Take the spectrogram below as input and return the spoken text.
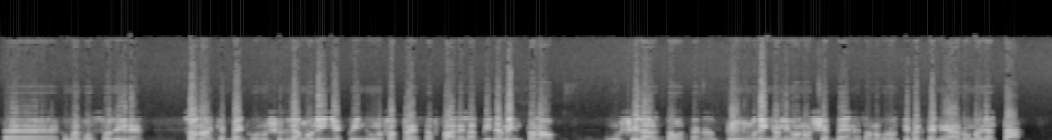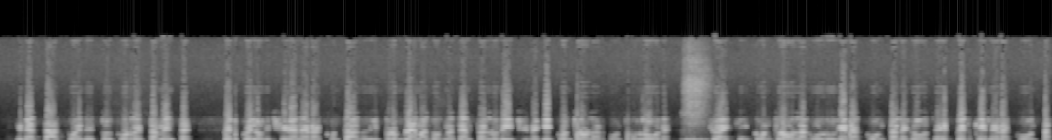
eh, come posso dire, sono anche ben conosciuti da Mourinho e quindi uno fa presto a fare l'abbinamento, no? Un'uscita dal Tottenham, Mourinho li conosce bene, sono pronti per venire a Roma. In realtà, in realtà tu hai detto correttamente per quello che ci viene raccontato. Il problema torna sempre all'origine, chi controlla il controllore, cioè chi controlla colui che racconta le cose e perché le racconta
